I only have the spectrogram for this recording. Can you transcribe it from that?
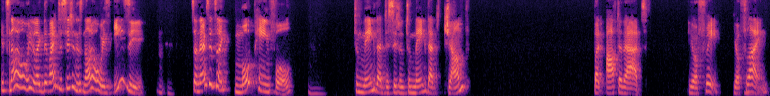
it's not always like the right decision is not always easy. Mm-mm. Sometimes it's like more painful. To make that decision, to make that jump. But after that, you're free, you're flying.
